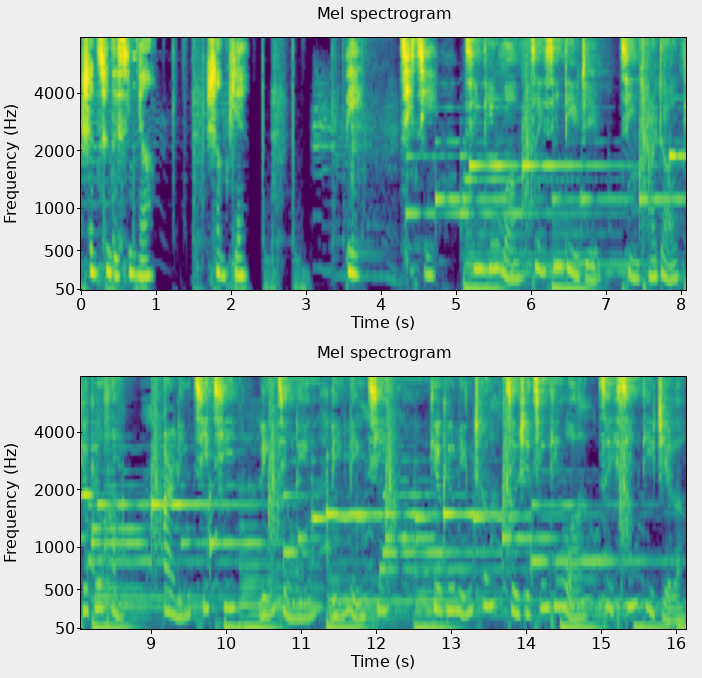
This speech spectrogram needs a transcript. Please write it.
山村的新娘上篇第七集。倾听网最新地址，请查找 QQ 号二零七七零九零零零七，QQ 名称就是倾听网最新地址了。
